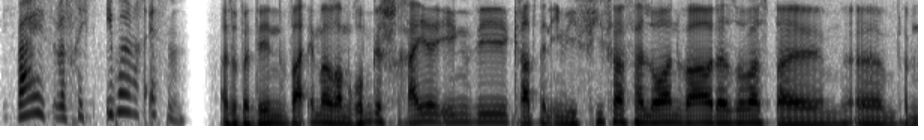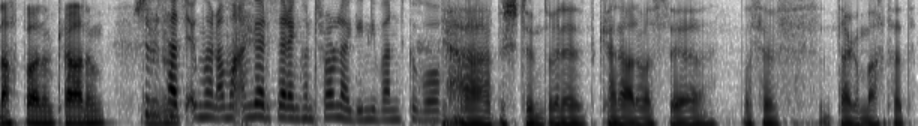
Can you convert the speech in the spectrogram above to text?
Ich weiß, aber es riecht immer nach Essen. Also bei denen war immer Rumgeschreie irgendwie, gerade wenn irgendwie FIFA verloren war oder sowas beim, ähm, beim Nachbarn und keine Ahnung. Stimmt, Mhm. das hat sich irgendwann auch mal angehört, dass er den Controller gegen die Wand geworfen hat. Ja, bestimmt, wenn er, keine Ahnung, was der, was er da gemacht hat.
